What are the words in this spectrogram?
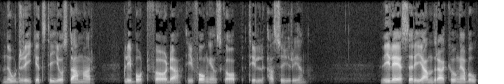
Nordrikets tio stammar blir bortförda i fångenskap till Assyrien. Vi läser i Andra Kungabok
